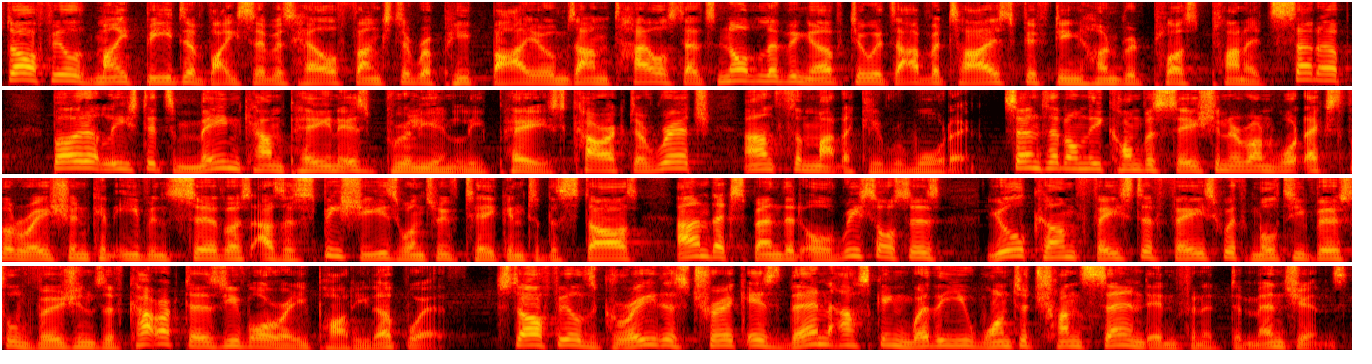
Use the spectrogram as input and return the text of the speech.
Starfield might be divisive as hell thanks to repeat biomes and tile sets not living up to its advertised 1500 plus planet setup, but at least its main campaign is brilliantly paced, character rich, and thematically rewarding. Centered on the conversation around what exploration can even serve us as a species once we've taken to the stars and expended all resources, you'll come face to face with multiversal versions of characters you've already partied up with. Starfield's greatest trick is then asking whether you want to transcend infinite dimensions,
